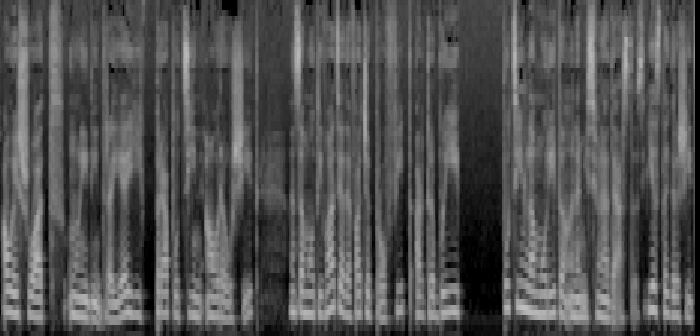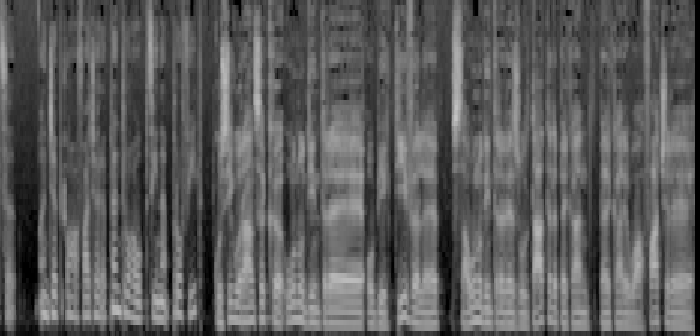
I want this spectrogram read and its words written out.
au eșuat unii dintre ei, prea puțini au reușit – însă motivația de a face profit ar trebui puțin lămurită în emisiunea de astăzi. Este greșit să începi o afacere pentru a obține profit? Cu siguranță că unul dintre obiectivele sau unul dintre rezultatele pe care, pe care o afacere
